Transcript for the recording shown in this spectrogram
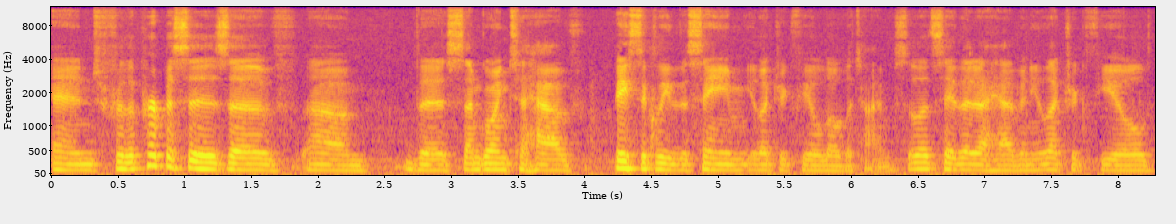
and for the purposes of um, this, I'm going to have basically the same electric field all the time. So let's say that I have an electric field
